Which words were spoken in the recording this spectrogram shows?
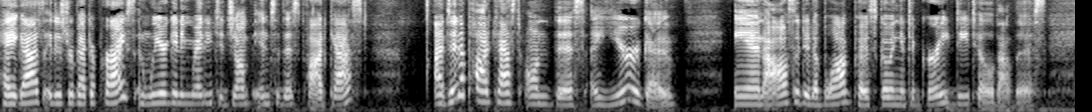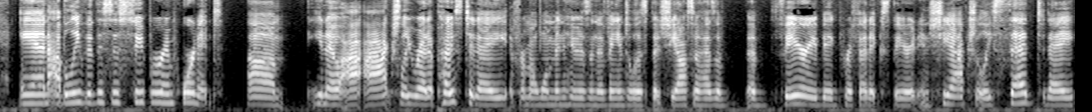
Hey guys, it is Rebecca Price, and we are getting ready to jump into this podcast. I did a podcast on this a year ago, and I also did a blog post going into great detail about this. And I believe that this is super important. Um, you know, I, I, actually read a post today from a woman who is an evangelist, but she also has a, a very big prophetic spirit. And she actually said today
